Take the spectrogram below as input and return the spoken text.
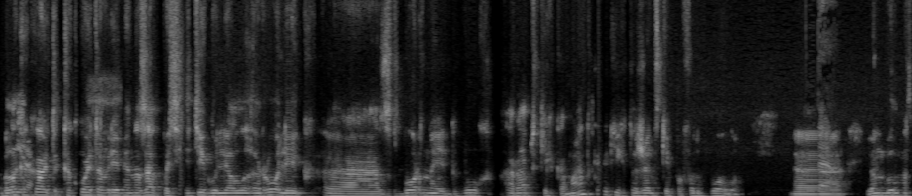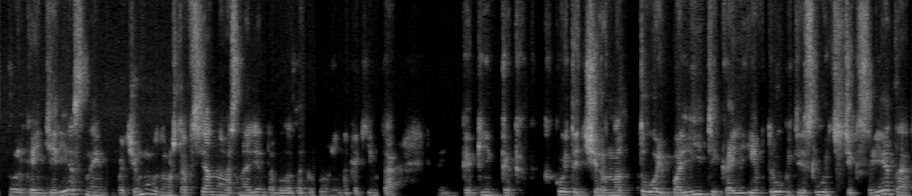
Было какое-то, какое-то время назад по сети гулял ролик э, сборной двух арабских команд каких-то женских по футболу. Э, да. И он был настолько интересный. Почему? Потому что вся новостная лента была загружена каким-то каким, как, какой-то чернотой, политикой, и вдруг здесь лучик света,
